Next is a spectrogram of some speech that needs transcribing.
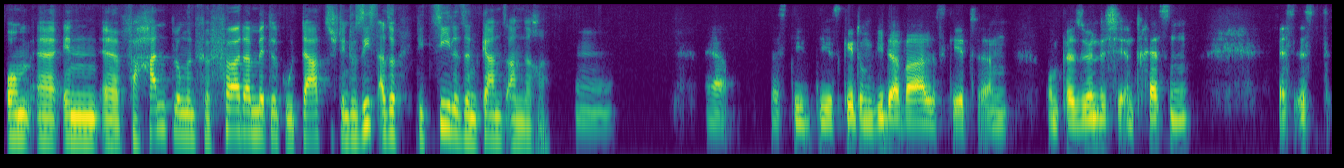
um äh, in äh, Verhandlungen für Fördermittel gut dazustehen. Du siehst also, die Ziele sind ganz andere. Hm. Ja, das die, die, es geht um Wiederwahl, es geht ähm, um persönliche Interessen. Es ist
